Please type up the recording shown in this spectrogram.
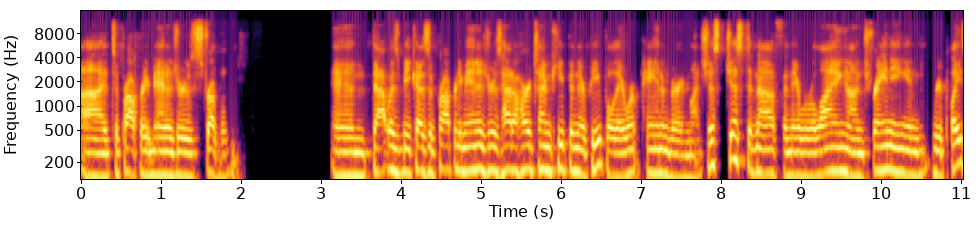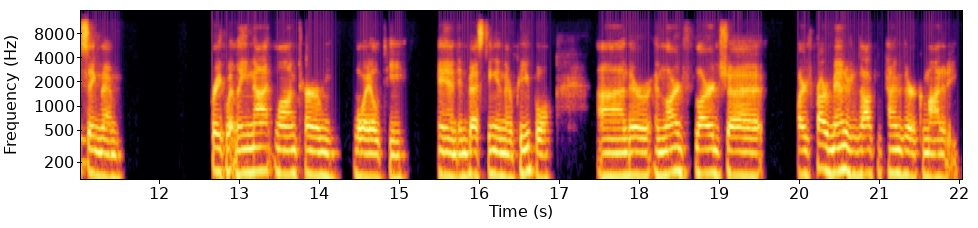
uh, to property managers struggled. And that was because the property managers had a hard time keeping their people. They weren't paying them very much, just, just enough. And they were relying on training and replacing them frequently, not long term loyalty and investing in their people. Uh, they're in large, large, uh, large property managers. Oftentimes, they're a commodity,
